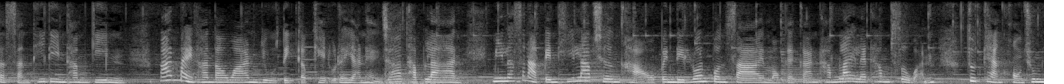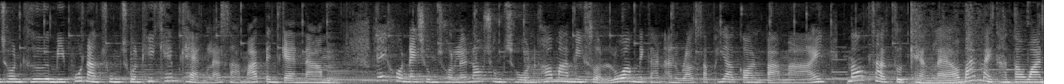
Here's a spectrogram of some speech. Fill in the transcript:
จัดสรรที่ดินทำกิน บ้านใหม่ทานตะวันอยู่ติดกับเขตอุทยานแห่งชาติทับลาน มีลักษณะเป็นที่ราบเชิงเขา เป็นดินร่วนปนทรายเหมาะแก่การทำไร่และทำสวน จุดแข็งของชุมชนคือ มีผู้นำชุมชนที่เข้มแข็งและสามารถเป็นแกนนำให้คนในชุมชนและนอกชุมชนเข้ามามีส่วนร่วมในการอนุรักษ์ทรัพยากรป่าไม้ นอกจากจุดแข็งแล้วบ้านใหม่ทันตะวัน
